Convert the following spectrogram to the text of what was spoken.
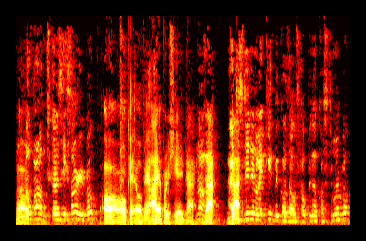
No, Wow. bro, I'm just gonna say sorry, bro. Oh, okay, okay. I appreciate that. No, that I that just didn't like it because I was helping a customer, bro.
